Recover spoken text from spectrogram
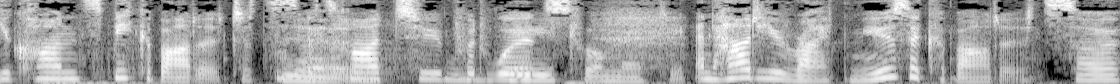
you can't speak about it. It's, it's hard to put Very words. traumatic. And how do you write music about it? So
